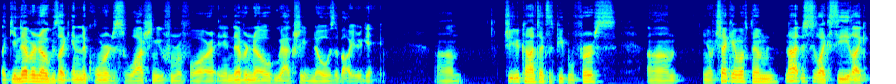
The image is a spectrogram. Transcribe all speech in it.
Like you never know who's like in the corner just watching you from afar, and you never know who actually knows about your game. Um, treat your contacts as people first. Um, you know, check in with them, not just to like see like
